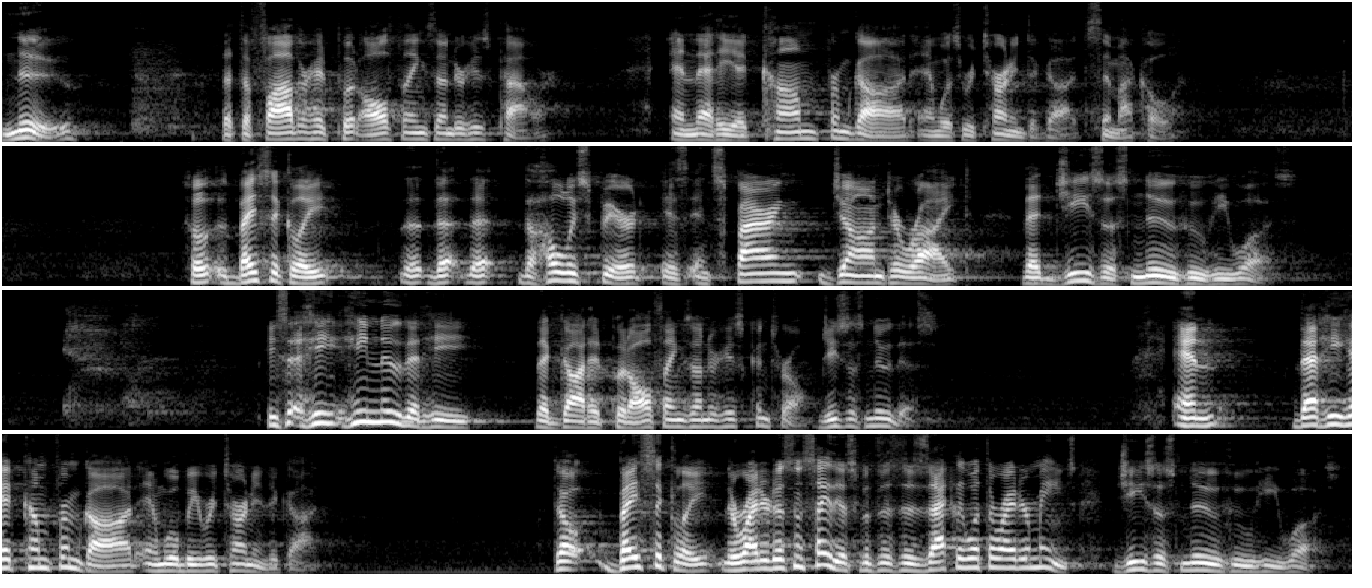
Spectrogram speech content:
knew that the Father had put all things under his power and that he had come from God and was returning to God, semicolon. So basically, the, the, the, the, Holy Spirit is inspiring John to write that Jesus knew who he was. He said he, he knew that he that God had put all things under his control. Jesus knew this. And that he had come from God and will be returning to God. So basically, the writer doesn't say this, but this is exactly what the writer means. Jesus knew who he was.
